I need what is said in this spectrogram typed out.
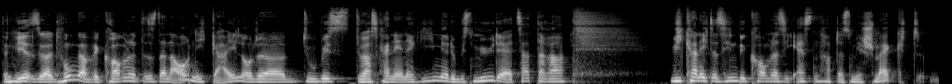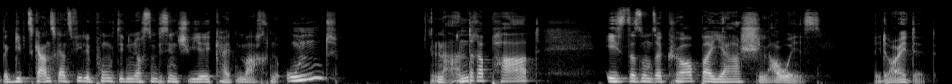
dann wirst du halt Hunger bekommen und das ist dann auch nicht geil oder du bist, du hast keine Energie mehr, du bist müde etc. Wie kann ich das hinbekommen, dass ich Essen habe, das mir schmeckt? Da gibt's ganz, ganz viele Punkte, die noch so ein bisschen Schwierigkeiten machen. Und ein anderer Part ist, dass unser Körper ja schlau ist. Bedeutet,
